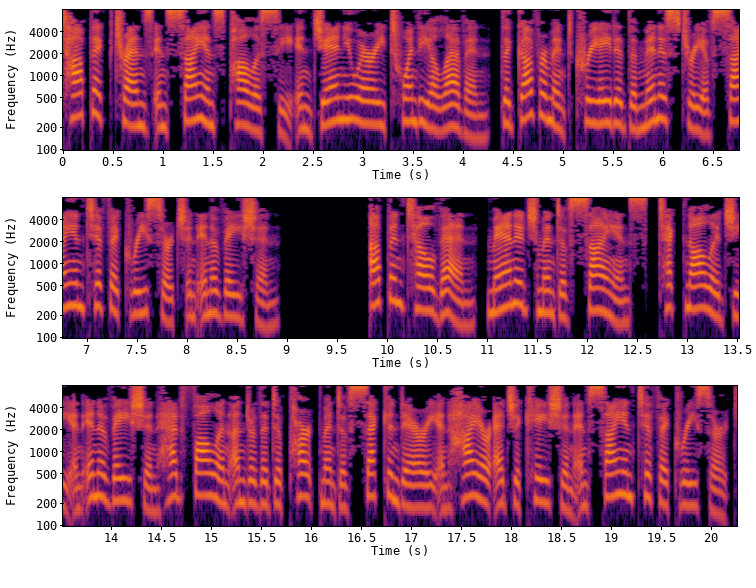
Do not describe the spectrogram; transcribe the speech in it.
Topic trends in science policy In January 2011, the government created the Ministry of Scientific Research and Innovation. Up until then, management of science, technology and innovation had fallen under the Department of Secondary and Higher Education and Scientific Research.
